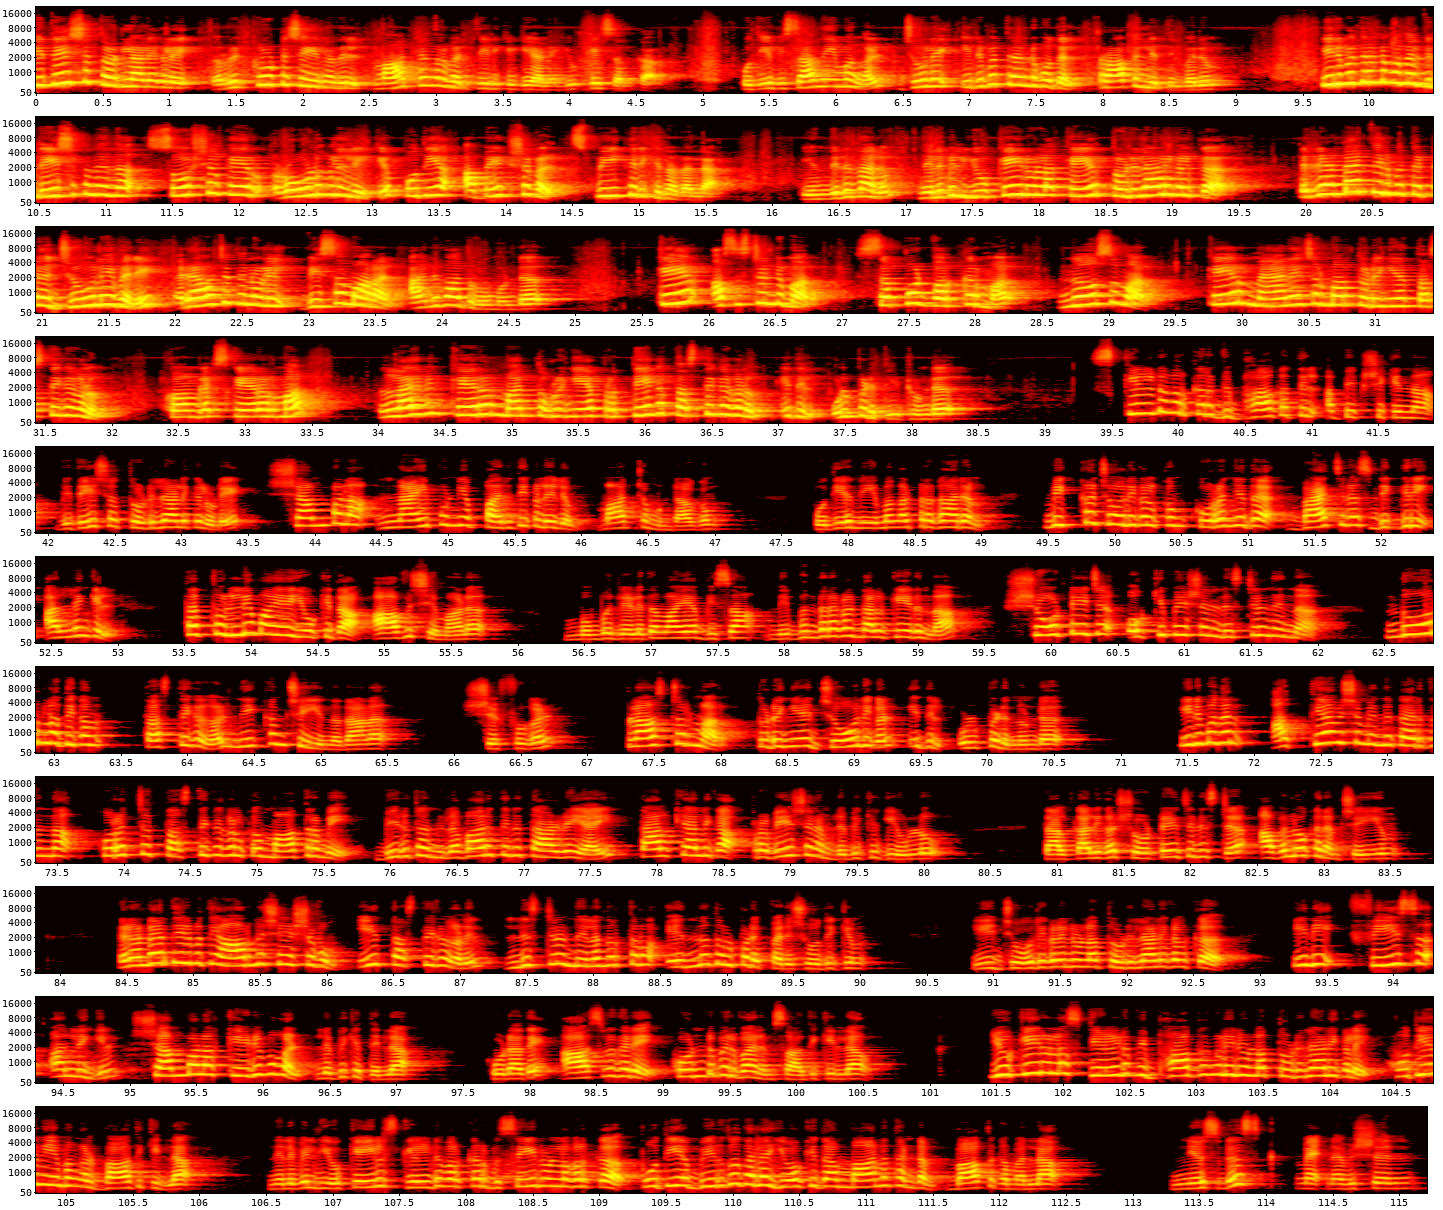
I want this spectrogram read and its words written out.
വിദേശ തൊഴിലാളികളെ റിക്രൂട്ട് ചെയ്യുന്നതിൽ മാറ്റങ്ങൾ വരുത്തിയിരിക്കുകയാണ് യു കെ സർക്കാർ. പുതിയ വിസ നിയമങ്ങൾ ജൂലൈ ഇരുപത്തിരണ്ട് മുതൽ പ്രാബല്യത്തിൽ വരും. ഇരുപത്തിരണ്ട് മുതൽ വിദേശത്ത് നിന്ന് സോഷ്യൽ കെയർ റോളുകളിലേക്ക് പുതിയ അപേക്ഷകൾ സ്വീകരിക്കുന്നതല്ല. എന്നിരുന്നാലും നിലവിൽ യു കെയിലുള്ള കെയർ തൊഴിലാളികൾക്ക് രണ്ടായിരത്തി ഇരുപത്തെട്ട് ജൂലൈ വരെ രാജ്യത്തിനുള്ളിൽ വിസ മാറാൻ അനുവാദവുമുണ്ട്. കെയർ അസിസ്റ്റന്റുമാർ സപ്പോർട്ട് വർക്കർമാർ നഴ്സുമാർ കെയർ മാനേജർമാർ തുടങ്ങിയ തസ്തികകളും കോംപ്ലക്സ് കെയറർമാർ ലൈവ് ഇൻ കെയറർമാർ തുടങ്ങിയ പ്രത്യേക തസ്തികകളും ഇതിൽ ഉൾപ്പെടുത്തിയിട്ടുണ്ട്. സ്കിൽഡ് വർക്കർ വിഭാഗത്തിൽ അപേക്ഷിക്കുന്ന വിദേശ തൊഴിലാളികളുടെ ശമ്പള നൈപുണ്യ പരിധികളിലും മാറ്റമുണ്ടാകും. പുതിയ നിയമങ്ങൾ പ്രകാരം മിക്ക ജോലികൾക്കും കുറഞ്ഞത് ബാച്ചിലേഴ്സ് ഡിഗ്രി അല്ലെങ്കിൽ തത്തുല്യമായ യോഗ്യത ആവശ്യമാണ്. മുമ്പ് ലളിതമായ വിസ നിബന്ധനകൾ നൽകിയിരുന്ന ഷോർട്ടേജ് ഓക്യുപ്പേഷൻ ലിസ്റ്റിൽ നിന്ന് നൂറിലധികം തസ്തികകൾ നീക്കം ചെയ്യുന്നതാണ്. ഷെഫുകൾ പ്ലാസ്റ്റർമാർ തുടങ്ങിയ ജോലികൾ ഇതിൽ ഉൾപ്പെടുന്നുണ്ട്. ഇനി മുതൽ അത്യാവശ്യം എന്ന് കരുതുന്ന കുറച്ച് തസ്തികകൾക്ക് മാത്രമേ ബിരുദ നിലവാരത്തിന് താഴെയായി താൽക്കാലിക പ്രവേശനം ലഭിക്കുകയുള്ളൂ. താൽക്കാലിക ഷോർട്ടേജ് ലിസ്റ്റ് അവലോകനം ചെയ്യും. രണ്ടായിരത്തി ഇരുപത്തി ആറിന് ശേഷവും ഈ തസ്തികകളിൽ ലിസ്റ്റിൽ നിലനിർത്തണോ എന്നതുൾപ്പെടെ പരിശോധിക്കും. ഈ ജോലികളിലുള്ള തൊഴിലാളികൾക്ക് ഇനി ഫീസ് അല്ലെങ്കിൽ ശമ്പള കിഴിവുകൾ ലഭിക്കത്തില്ല. കൂടാതെ ആശ്രിതരെ കൊണ്ടുവരുവാനും സാധിക്കില്ല. യു കെയിലുള്ള സ്കിൽഡ് വിഭാഗങ്ങളിലുള്ള തൊഴിലാളികളെ പുതിയ നിയമങ്ങൾ ബാധിക്കില്ല. നിലവിൽ യു കെയിൽ സ്കിൽഡ് വർക്കർ വിസയിലുള്ളവർക്ക് പുതിയ ബിരുദതല യോഗ്യതാ മാനദണ്ഡം ബാധകമല്ല. News desk MagnaVision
